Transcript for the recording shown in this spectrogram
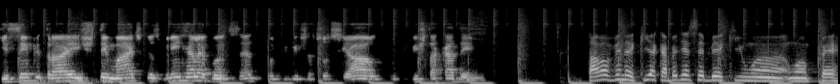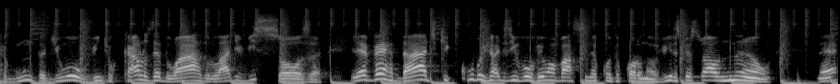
que sempre traz temáticas bem relevantes, né, do ponto de vista social, do ponto de vista acadêmico. Tava vendo aqui, acabei de receber aqui uma, uma pergunta de um ouvinte, o Carlos Eduardo, lá de Viçosa. Ele é verdade que Cuba já desenvolveu uma vacina contra o coronavírus? Pessoal, não. Né?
